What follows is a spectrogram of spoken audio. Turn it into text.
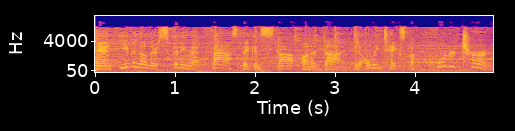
And even though they're spinning that fast, they can stop on a dime. It only takes a quarter turn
